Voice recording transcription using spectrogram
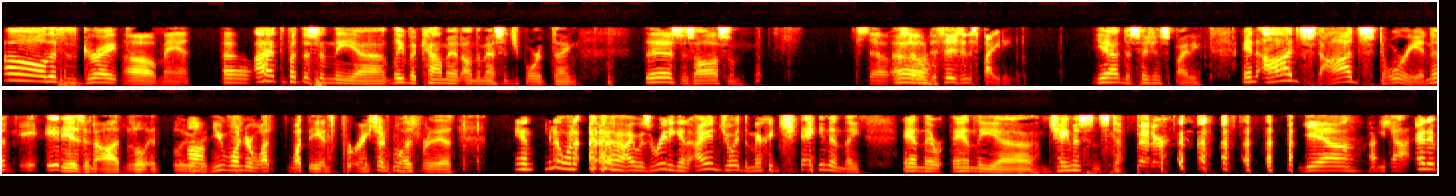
Oh, this is great. oh man, Uh, I have to put this in the uh, leave a comment on the message board thing. This is awesome. So Oh. so decisions fighting. Yeah, decision Spidey. An odd, odd story, isn't it? It, it is an odd little interlude, Uh, and you wonder what what the inspiration was for this. And you know when I, I was reading it, I enjoyed the Mary Jane and the and the and the uh, Jameson stuff better. Yeah, yeah. and it,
